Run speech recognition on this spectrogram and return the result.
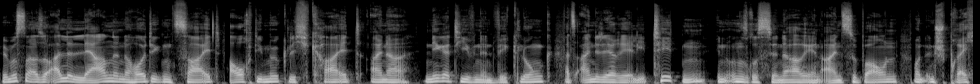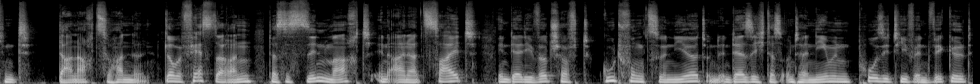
Wir müssen also alle lernen in der heutigen Zeit auch die Möglichkeit einer negativen Entwicklung als eine der Realitäten in unsere Szenarien einzubauen und entsprechend danach zu handeln. Ich glaube fest daran, dass es Sinn macht, in einer Zeit, in der die Wirtschaft gut funktioniert und in der sich das Unternehmen positiv entwickelt,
